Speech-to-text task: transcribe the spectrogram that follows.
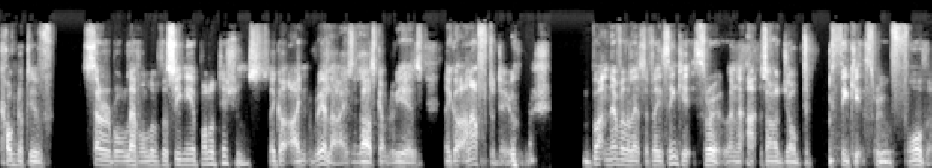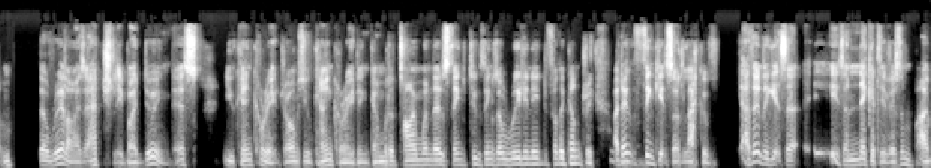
cognitive cerebral level of the senior politicians. They got I realise in the last couple of years they got enough to do, but nevertheless, if they think it through, and it's our job to think it through for them, they'll realize actually by doing this, you can create jobs, you can create income at a time when those things, two things are really needed for the country. I don't mm. think it's a lack of, I don't think it's a, it's a negativism. I,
